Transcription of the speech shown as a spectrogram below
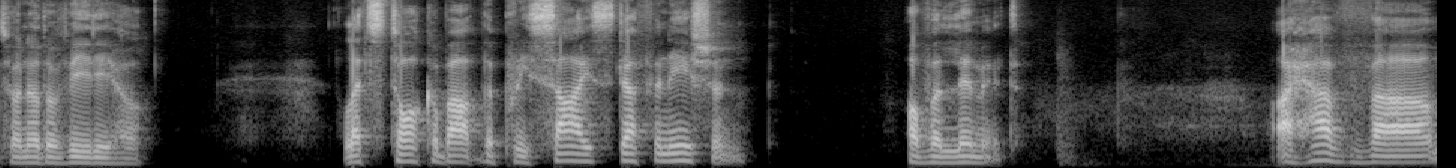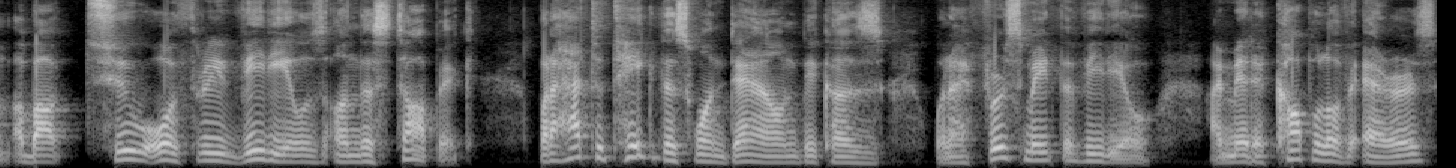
to another video. Let's talk about the precise definition of a limit. I have um, about two or three videos on this topic, but I had to take this one down because when I first made the video, I made a couple of errors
